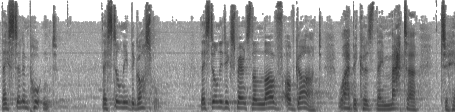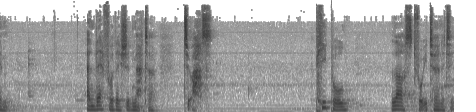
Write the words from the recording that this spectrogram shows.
They're still important. They still need the gospel. They still need to experience the love of God. Why? Because they matter to Him. And therefore, they should matter to us. People last for eternity.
